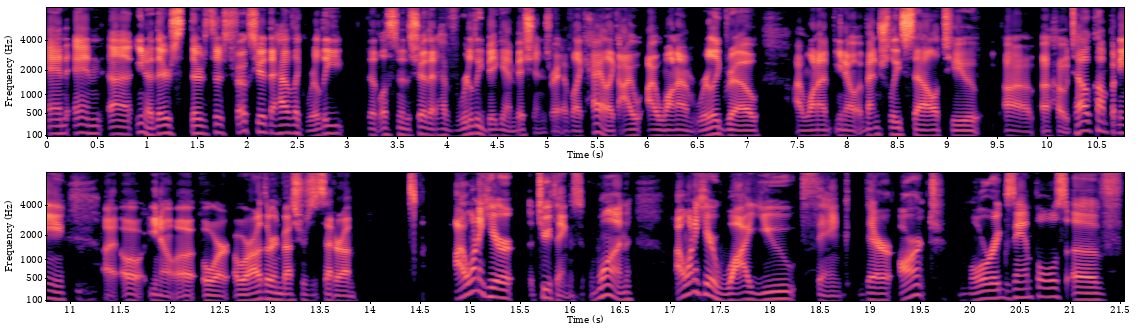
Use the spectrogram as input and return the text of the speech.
and and uh, you know there's there's there's folks here that have like really that listen to the show that have really big ambitions right of like hey like i, I want to really grow i want to you know eventually sell to uh, a hotel company Mhm. uh, or you know uh, or or other investors etc i want to hear two things one I want to hear why you think there aren't more examples of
